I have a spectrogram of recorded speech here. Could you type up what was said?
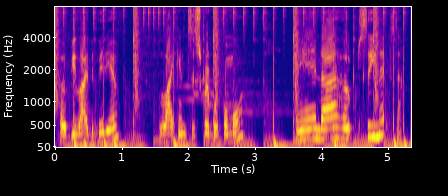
Hope you liked the video. Like and subscribe for more. And I hope to see you next time.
